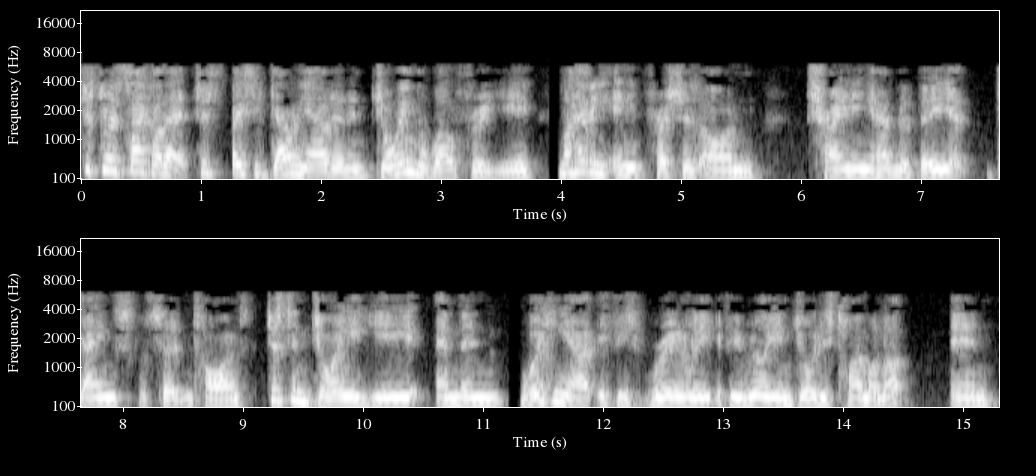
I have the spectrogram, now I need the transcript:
Just doing something like that. Just basically going out and enjoying the world for a year, not having any pressures on training and having to be at games for certain times, just enjoying a year and then working out if he's really, if he really enjoyed his time or not. And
